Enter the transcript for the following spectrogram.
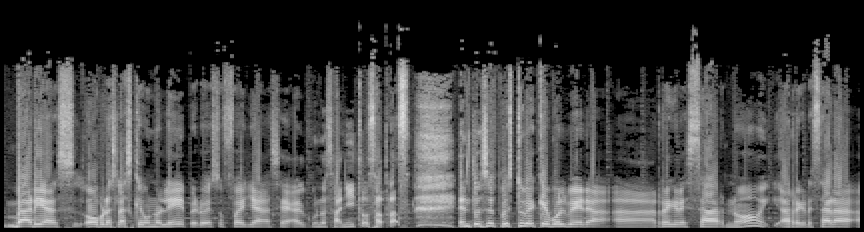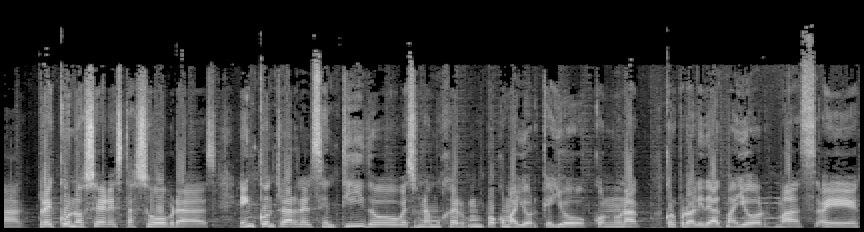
varias obras las que uno lee, pero eso fue ya hace algunos añitos atrás. Entonces, pues tuve que volver a, a regresar, ¿no? A regresar a, a, reconocer estas obras, encontrarle el sentido. Es una mujer un poco mayor que yo, con una corporalidad mayor, más eh,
